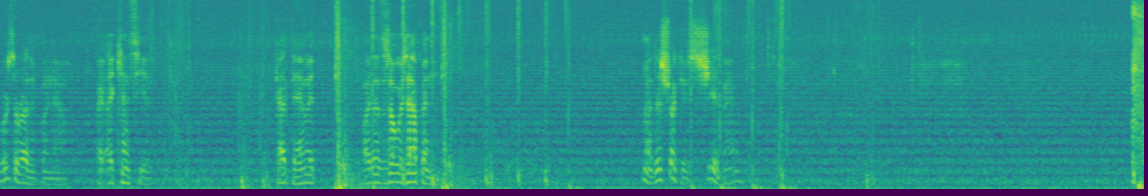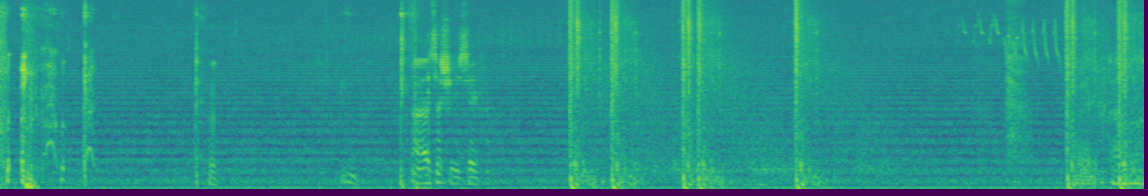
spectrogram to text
Where's the rally point now? I, I can't see it. God damn it. Why does this always happen? No, this truck is shit, man. No, that's actually safer. Uh,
